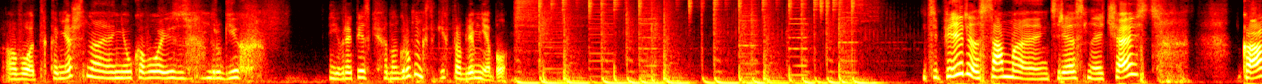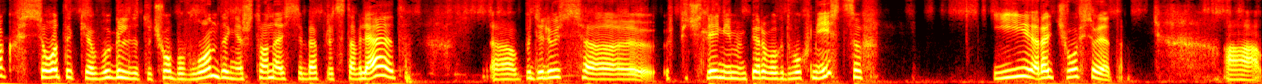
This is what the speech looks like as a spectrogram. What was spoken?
Вот, конечно, ни у кого из других европейских одногруппников таких проблем не было. Теперь самая интересная часть, как все-таки выглядит учеба в Лондоне, что она из себя представляет. Э, поделюсь э, впечатлениями первых двух месяцев и ради чего все это. А,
